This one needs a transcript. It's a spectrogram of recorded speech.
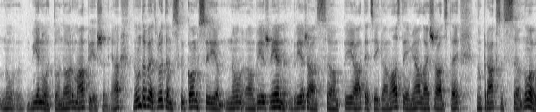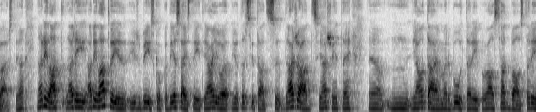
nu, vienoto normu apiešanu. Jā. Nu, tāpēc, protams, komisija nu, bieži vien griežās pie attiecīgām valstīm, jā, lai šādas te, nu, prakses novērstu. Jā. Arī, Lat arī, arī Latvija ir bijusi kaut kad iesaistīta, jā, jo, jo tas ir tāds dažāds jā, šie te, jautājumi var būt arī par valsts atbalstu. Arī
